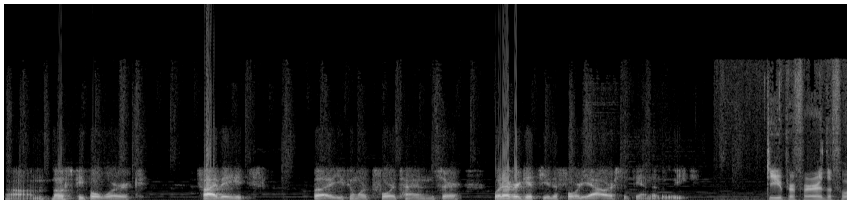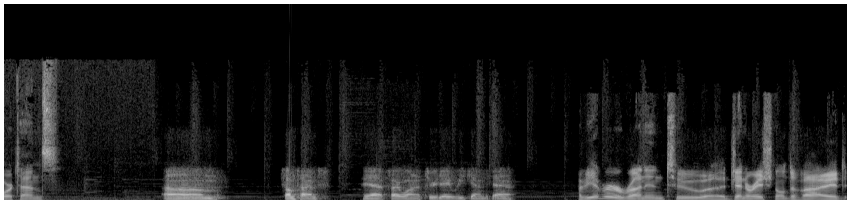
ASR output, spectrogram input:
Um, most people work five eights, but you can work four tens or whatever gets you the 40 hours at the end of the week. Do you prefer the four tens? Um, sometimes, yeah. If I want a three day weekend, yeah. Have you ever run into a generational divide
